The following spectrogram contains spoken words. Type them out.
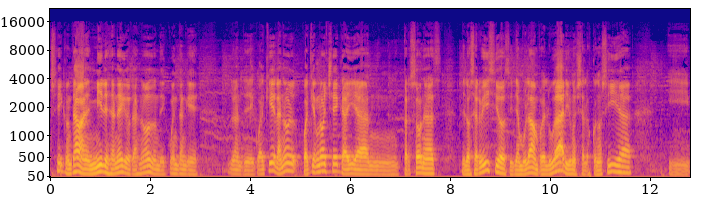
Sí, contaban miles de anécdotas, ¿no? Donde cuentan que durante cualquiera, ¿no? Cualquier noche caían personas de los servicios y deambulaban por el lugar y uno ya los conocía y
